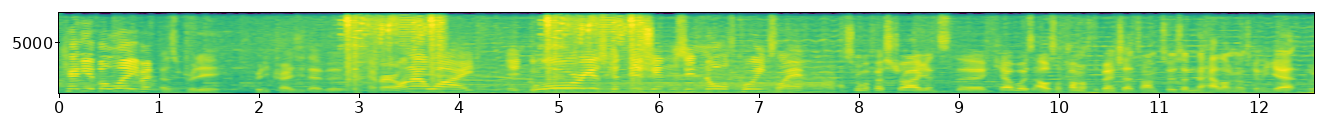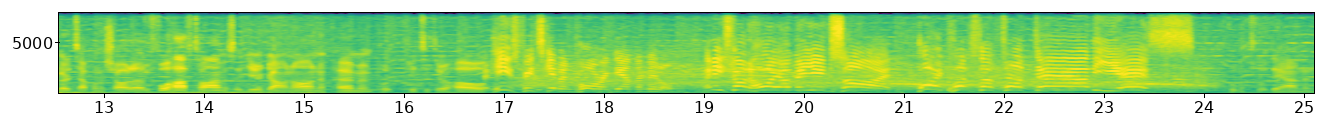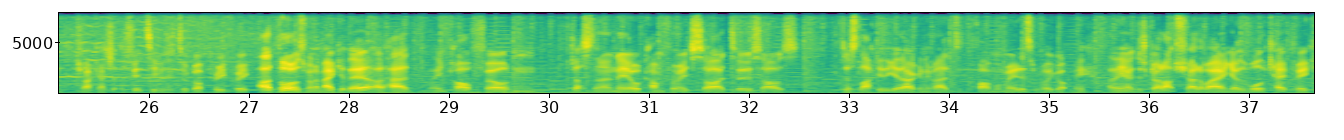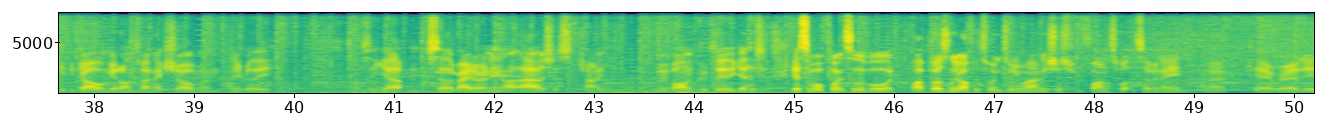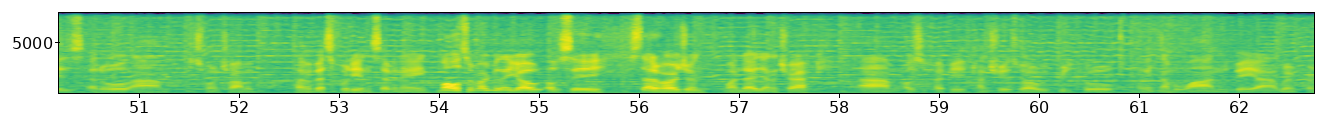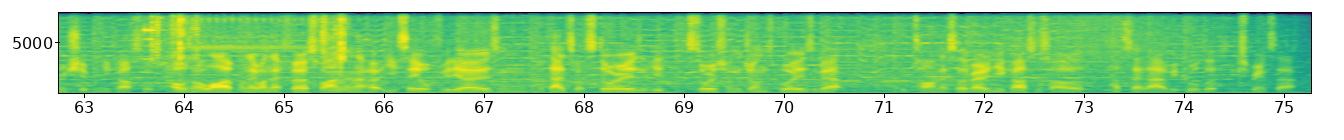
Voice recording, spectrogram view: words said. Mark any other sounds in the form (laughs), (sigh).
Can you believe it? That was a pretty, pretty crazy debut. And we're on our way in glorious conditions in North Queensland. I scored my first try against the Cowboys. I was coming off the bench that time too, so I didn't know how long I was going to get. I got a tap on the shoulder. Before half time, I said, You're going on. And Herman put Fitzy through a hole. And here's Fitzgibbon pouring down the middle. And he's got Hoy on the inside. Hoy puts the foot down. Yes. Put my foot down and try to catch up the Fitzy because he took off pretty quick. I thought I was going to make it there. I had, I think, Kyle Feldt and Justin O'Neill come from each side too, so I was just lucky to get Oregon if I had five more metres before he got me. I think I just got up straight away and gave the ball to KP, kick the goal and get on to our next job. And I didn't really obviously get up and celebrate or anything like that. I was just trying to move on quickly to get (laughs) get some more points on the board. My personal goal for 2021 is just find a spot in 17. I don't care where it is at all. Um, just want to try and play my best footy in the 17. My ultimate rugby league goal, obviously, state of origin, one day down the track. Um, obviously your country as well would be pretty cool. I think number one would be uh, winning premiership in Newcastle. I wasn't alive when they won their first one and I heard you see all the videos and my dad's got stories, I hear stories from the Johns boys about the time they celebrated in Newcastle so I had to say that, would be cool to experience that.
